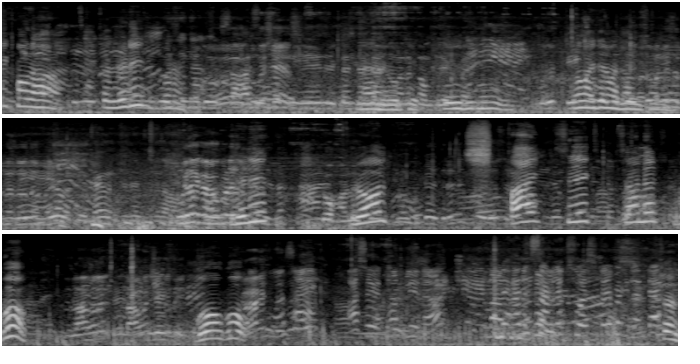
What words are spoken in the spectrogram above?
एक पाऊल हा. रेडी बरं. नाही ओके नाही. Ready roll five six seven eight go go go चल.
